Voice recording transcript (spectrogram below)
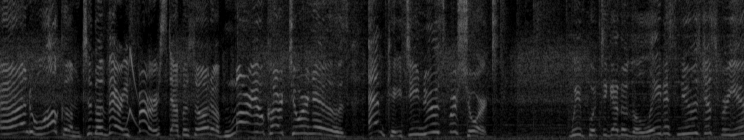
and welcome to the very first episode of Mario Kart Tour News, MKT News for short. We put together the latest news just for you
